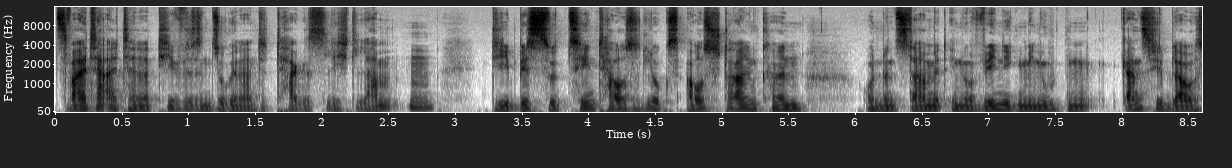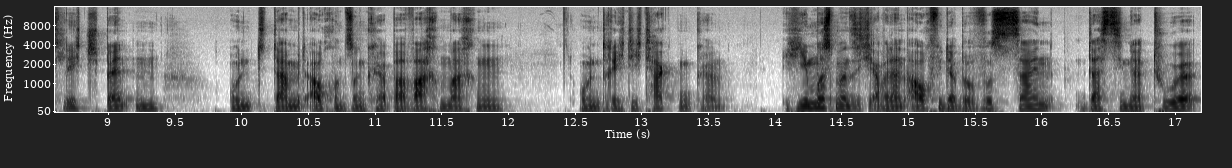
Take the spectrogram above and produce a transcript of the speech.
Zweite Alternative sind sogenannte Tageslichtlampen, die bis zu 10.000 Lux ausstrahlen können und uns damit in nur wenigen Minuten ganz viel blaues Licht spenden und damit auch unseren Körper wach machen und richtig takten können. Hier muss man sich aber dann auch wieder bewusst sein, dass die Natur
